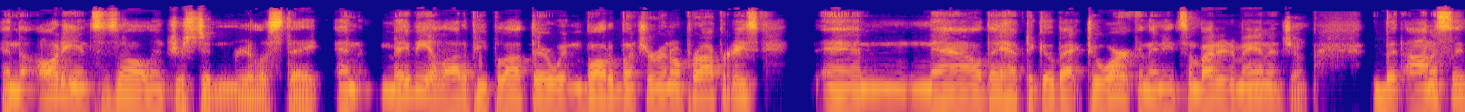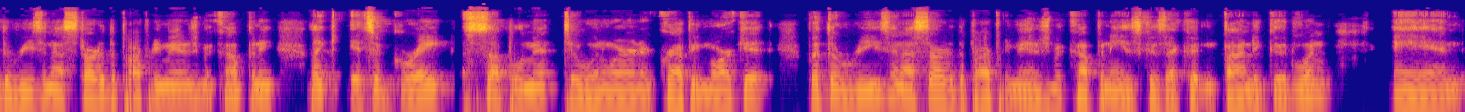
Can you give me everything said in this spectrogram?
and the audience is all interested in real estate. And maybe a lot of people out there went and bought a bunch of rental properties and now they have to go back to work and they need somebody to manage them. But honestly, the reason I started the property management company, like it's a great supplement to when we're in a crappy market. But the reason I started the property management company is because I couldn't find a good one. And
